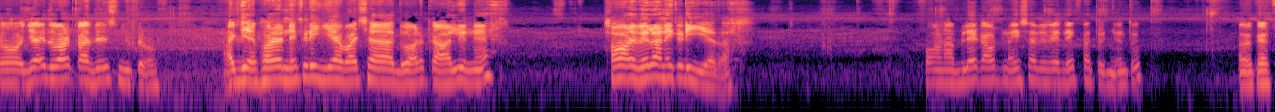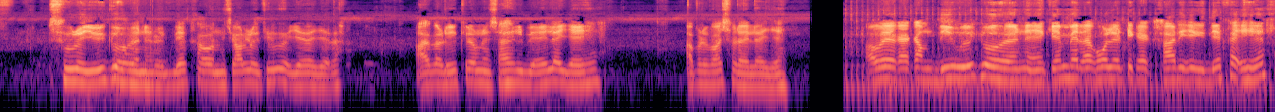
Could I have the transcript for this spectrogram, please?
તો જય દ્વારકાધીશ મિત્રો આજે ફોર નીકળી ગયા પાછા દ્વારકા આલીને સવારે વેલા નીકળી ગયા તા ફોના બ્લેકઆઉટ ના હિસાબે વે દેખાતું જ નતું હવે કે સૂર્યો ઉગ્યો હે ને દેખાવાનું ચાલુ થયું જરા જરા આગળ વિક્રમ ને સાહિલ બે હલા જાય છે આપણે પાછળ હલા જાય હવે કે કામ દી ઉગ્યો હે ને કેમેરા ક્વોલિટી કઈ ખારી દેખાય છે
